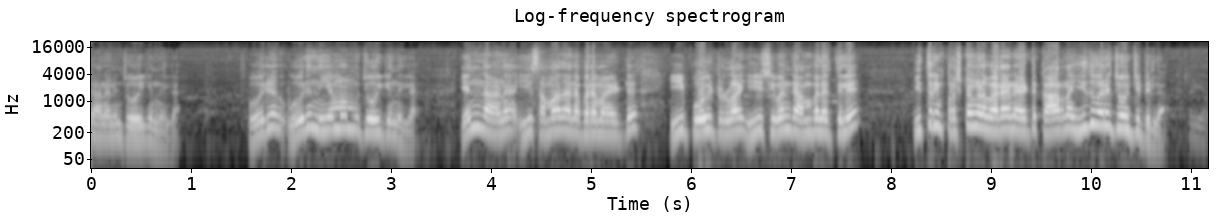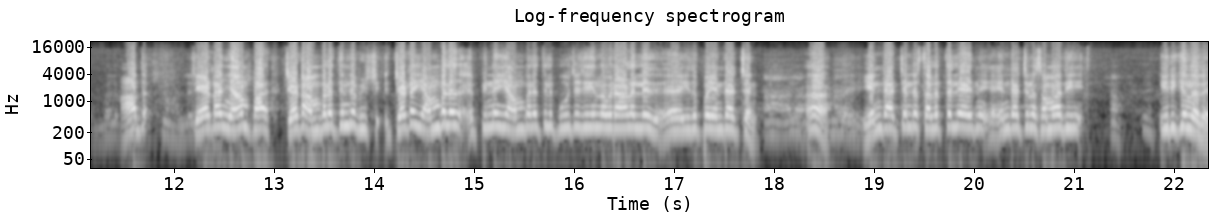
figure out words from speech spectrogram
ചാനലും ചോദിക്കുന്നില്ല. ഒരു ഒരു നിയമം ചോദിക്കുന്നില്ല. എന്താണ് ഈ സമാധാനപരമായിട്ട് ഈ പോയിട്ടുള്ള ഈ ശിവന്റെ അമ്പലത്തിൽ ഇത്രയും പ്രശ്നങ്ങൾ വരാനായിട്ട് കാരണം ഇതുവരെ ചോദിച്ചിട്ടില്ല. അത് ചേട്ടാ ഞാൻ ചേട്ടാ അമ്പലത്തിന്റെ ചേട്ടാ ഈ അമ്പല പിന്നെ ഈ അമ്പലത്തിൽ പൂജ ചെയ്യുന്ന ഒരാളല്ലേ ഇതിപ്പോ എന്റെ അച്ഛൻ? ആ എന്റെ അച്ഛന്റെ സ്ഥലത്തല്ലേ എന്റെ എന്റെ അച്ഛന്റെ സമാധി ഇരിക്കുന്നത്.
